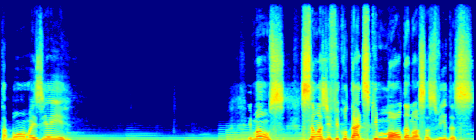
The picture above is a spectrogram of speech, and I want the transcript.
Tá bom, mas e aí? Irmãos, são as dificuldades que moldam nossas vidas.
